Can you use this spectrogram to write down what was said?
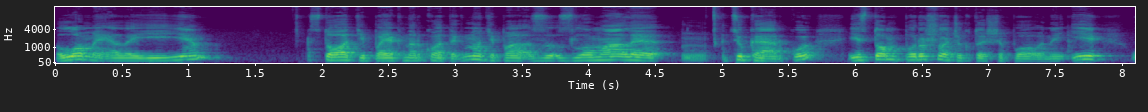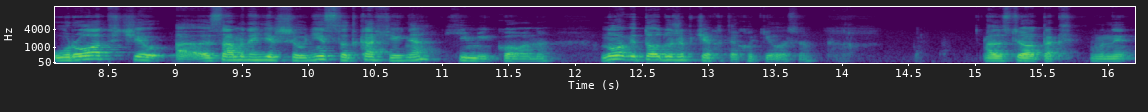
ломили її. З того, типа, як наркотик. Ну, типа, зламали цукерку, і з том порошочок той шипований. І у рот, чи а, саме найгірше у ніс, це така фігня хімікована. Ну, від того дуже пчихати хотілося. Але з цього так вони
